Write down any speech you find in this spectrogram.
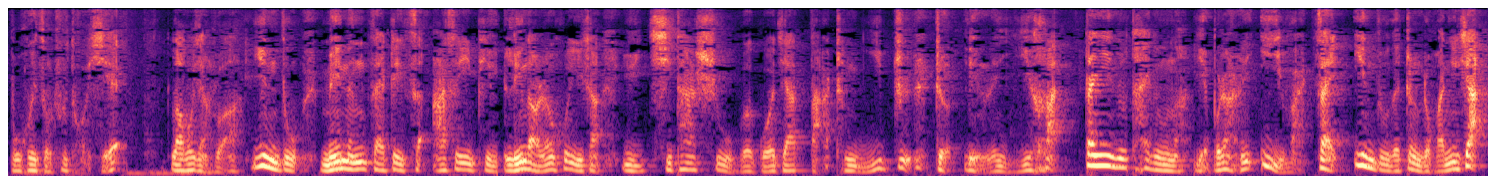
不会做出妥协。老胡想说啊，印度没能在这次 RCEP 领导人会议上与其他十五个国家达成一致，这令人遗憾。但印度态度呢，也不让人意外。在印度的政治环境下，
